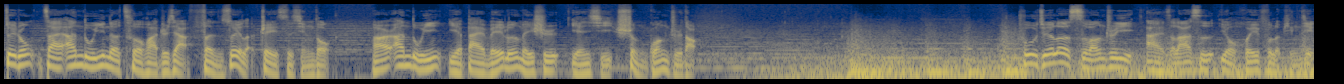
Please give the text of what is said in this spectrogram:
最终在安杜因的策划之下粉碎了这次行动，而安杜因也拜维伦为师，研习圣光之道，处决了死亡之翼，艾泽拉斯又恢复了平静，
